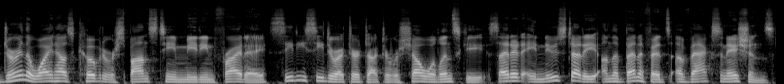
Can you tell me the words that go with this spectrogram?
during the White House COVID response team meeting Friday, CDC Director Dr. Rochelle Walensky cited a new study on the benefits of vaccinations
